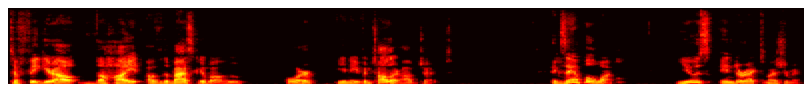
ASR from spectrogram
to figure out the height of the basketball hoop, or an even taller object. Example 1. Use indirect measurement.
